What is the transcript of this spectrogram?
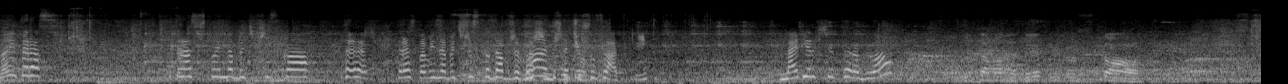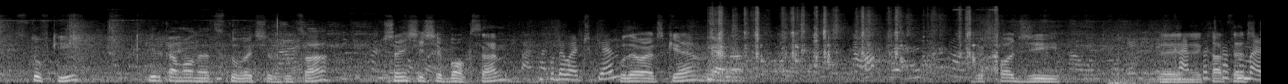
No i teraz, teraz już powinno być wszystko, teraz powinno być wszystko dobrze, bo mamy też takie szufladki. Najpierw się co robiło? Rzuca monety, tylko 100 stówki. Kilka monet, stówek się wrzuca. Trzęsie się boksem, Pudełeczkiem. pudełeczkiem. Wychodzi e, Karteczka z numerem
